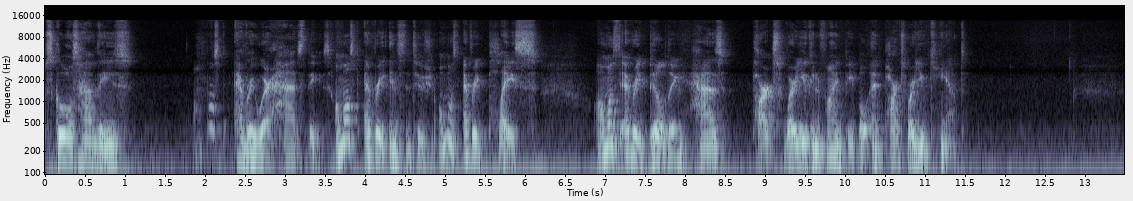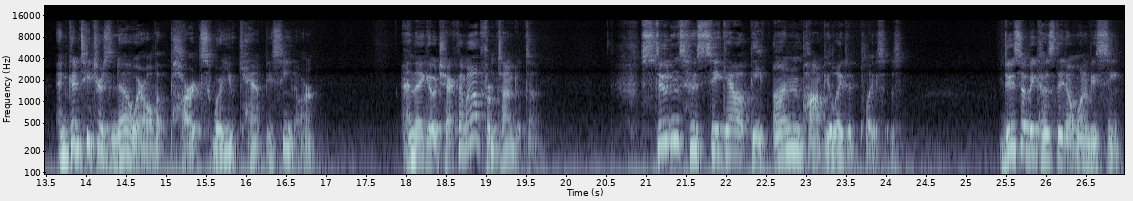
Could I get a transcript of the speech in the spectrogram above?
Schools have these, almost everywhere has these. Almost every institution, almost every place, almost every building has parts where you can find people and parts where you can't. And good teachers know where all the parts where you can't be seen are. And they go check them out from time to time. Students who seek out the unpopulated places do so because they don't want to be seen.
